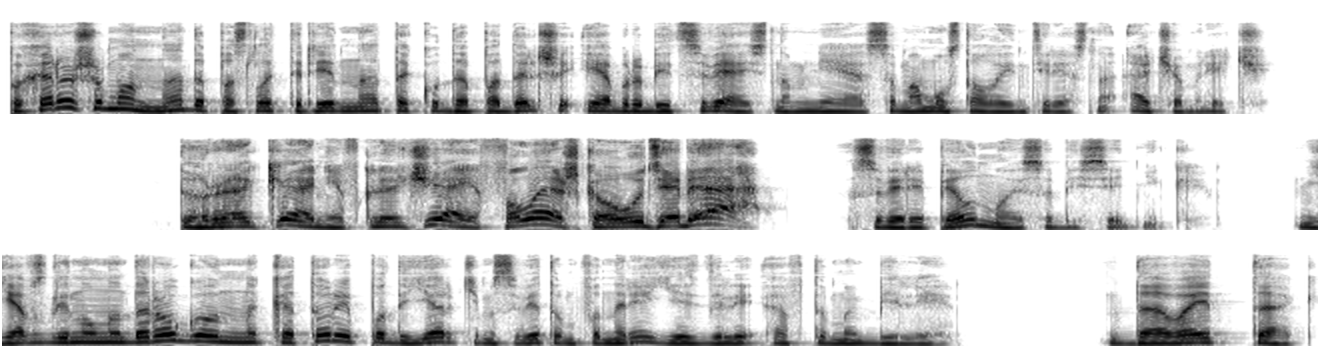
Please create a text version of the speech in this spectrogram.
По-хорошему, надо послать Рената куда подальше и обрубить связь, но мне самому стало интересно, о чем речь. «Дурака не включай! Флешка у тебя!» — свирепел мой собеседник. Я взглянул на дорогу, на которой под ярким светом фонаря ездили автомобили. «Давай так,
